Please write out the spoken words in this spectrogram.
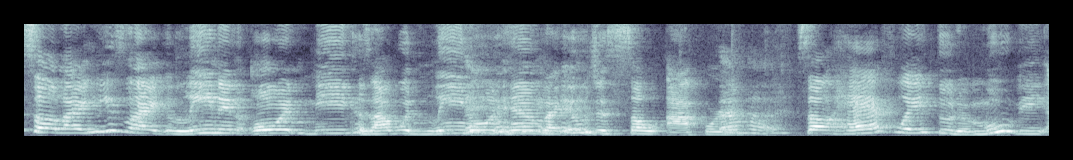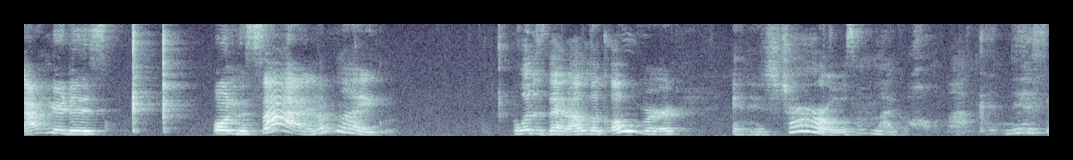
so like he's like leaning on me because I wouldn't lean on him. Like it was just so awkward. Uh-huh. So halfway through the movie, I hear this on the side, and I'm like, "What is that?" I look over, and it's Charles. I'm like, "Oh my goodness.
